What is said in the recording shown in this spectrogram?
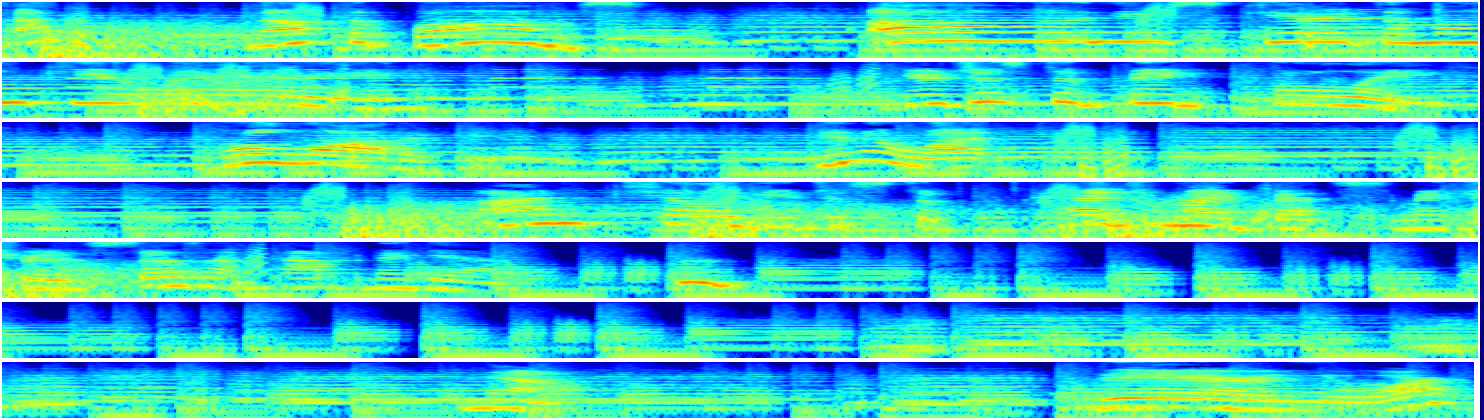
Ah, not the bombs. Oh, and you scared the monkey away. You're just a big bully. A whole lot of you. You know what? I'm killing you just to hedge my bets to make sure this doesn't happen again. Hmm. Now, there you are.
